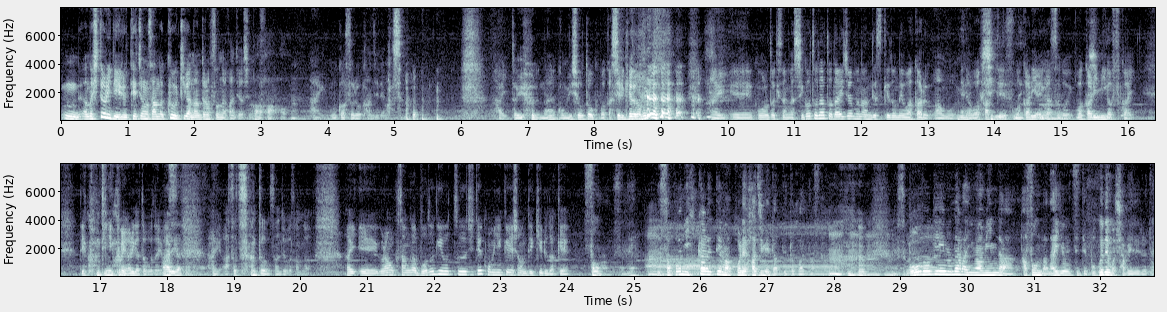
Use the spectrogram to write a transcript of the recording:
う、うん、あの一人でいる手帳さんの空気がなんとなくそんな感じがします。はい、僕はそれを感じてました。はい、というなコミュ障トークばっかしてるけど、はい、えー、河野時さんが仕事だと大丈夫なんですけどね、わかる。あ、もうみんな分かって、ね。分かり合いがすごい、分かりみが深い。で、コンティニューありがとうございます。ありがとうございます。はい、浅津さんと三条さんが、はい、えー、グランオクさんがボドゲを通じてコミュニケーションできるだけ。そうなんですよね。でそこに惹かれてまあこれ始めたっていうところありますから、ボードゲームなら今みんな遊んだ内容について僕でも喋れると、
